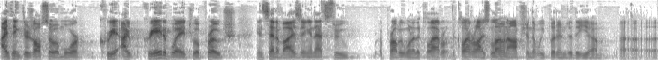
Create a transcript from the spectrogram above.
I think there's also a more crea I- creative way to approach incentivizing, and that's through probably one of the, collateral, the collateralized loan option that we put into the, um, uh,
